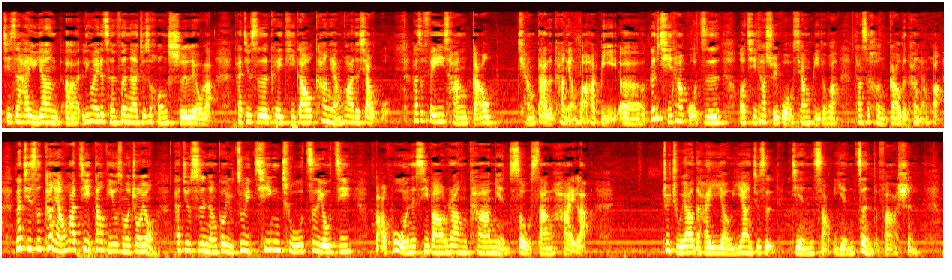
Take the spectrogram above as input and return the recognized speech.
其实还有一样呃，另外一个成分呢，就是红石榴了。它就是可以提高抗氧化的效果，它是非常高强大的抗氧化，它比呃跟其他果汁和其他水果相比的话，它是很高的抗氧化。那其实抗氧化剂到底有什么作用？它就是能够有助于清除自由基，保护我们的细胞，让它免受伤害啦。最主要的还有一样就是减少炎症的发生。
